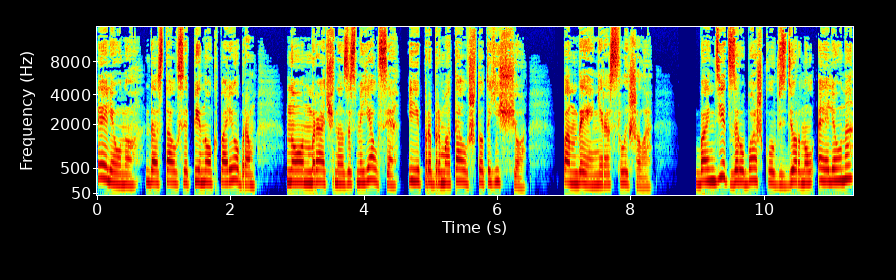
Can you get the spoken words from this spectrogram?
Элеону достался пинок по ребрам, но он мрачно засмеялся и пробормотал что-то еще — Пандея не расслышала. Бандит за рубашку вздернул Элеона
